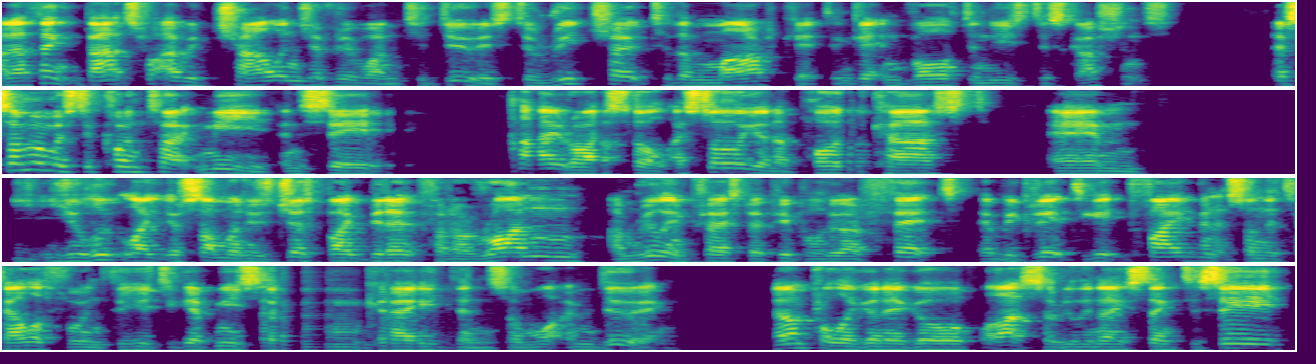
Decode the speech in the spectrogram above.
And I think that's what I would challenge everyone to do is to reach out to the market and get involved in these discussions. If someone was to contact me and say, Hi, Russell, I saw you on a podcast. Um, you look like you're someone who's just been out for a run. I'm really impressed by people who are fit. It'd be great to get five minutes on the telephone for you to give me some guidance on what I'm doing. And I'm probably going to go, Well, that's a really nice thing to say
